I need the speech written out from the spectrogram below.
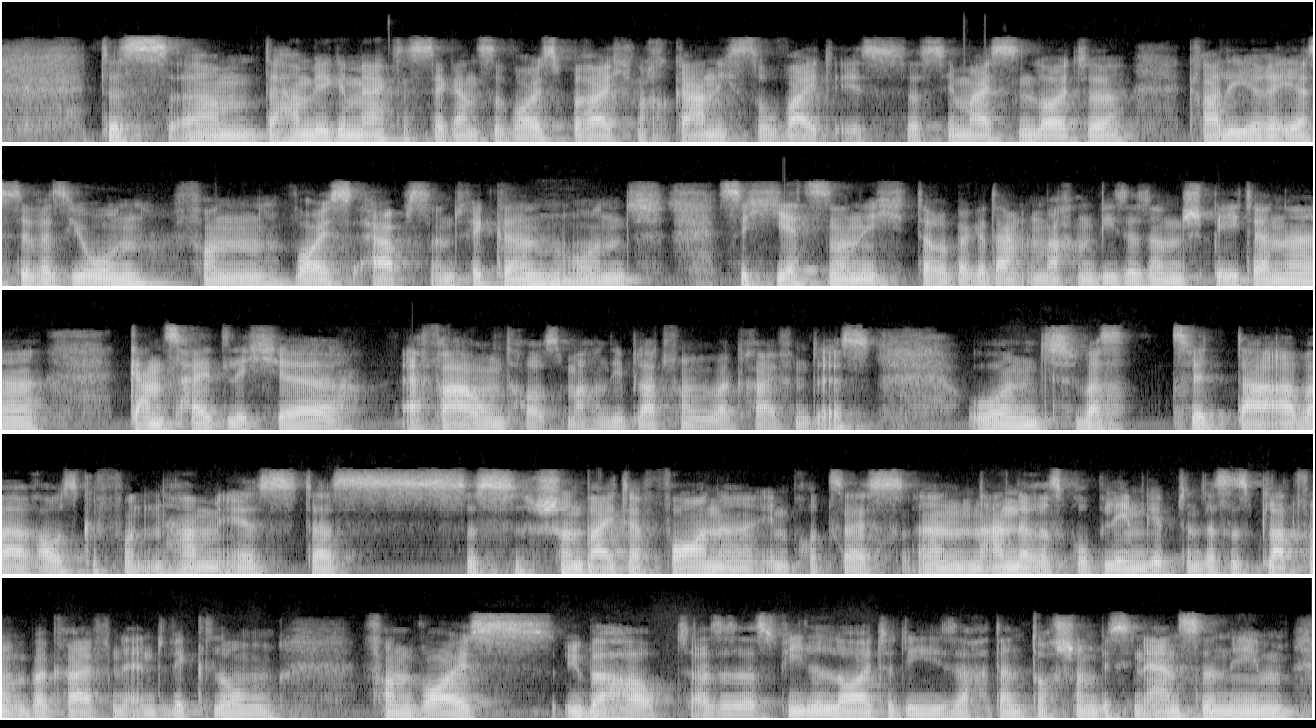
das, ähm, da haben wir gemerkt, dass der ganze Voice-Bereich noch gar nicht so weit ist, dass die meisten Leute gerade ihre erste Version von Voice-Apps entwickeln mhm. und sich jetzt noch nicht darüber Gedanken machen, wie sie dann später eine ganzheitliche Erfahrung draus machen, die plattformübergreifend ist. Und was was wir da aber herausgefunden haben, ist, dass es schon weiter vorne im Prozess ein anderes Problem gibt und das ist plattformübergreifende Entwicklung von Voice überhaupt. Also dass viele Leute, die die Sache dann doch schon ein bisschen ernster nehmen,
